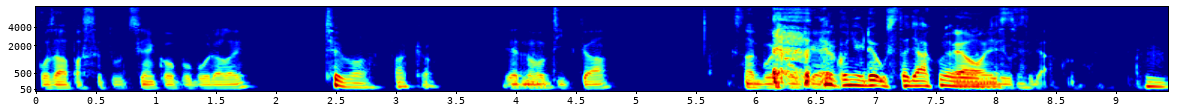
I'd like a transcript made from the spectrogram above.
po zápase Turci někoho pobodali. Ty vole, fakt jo. Jednoho týpka. Snad bude OK. jako někde u staďáku nebo Jo, někde u staďáku. Hmm.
